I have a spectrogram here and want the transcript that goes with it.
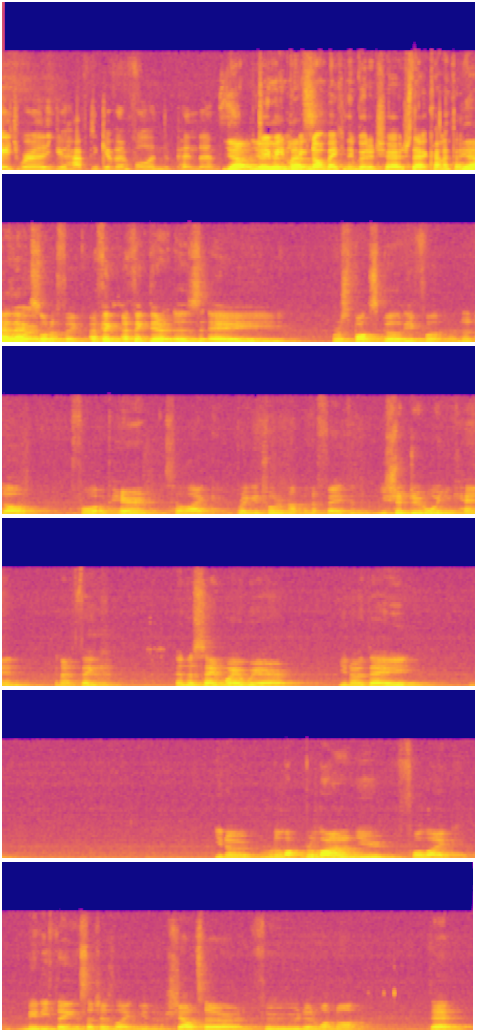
age where you have to give them full independence. Yeah, yeah. Do you yeah, mean like that's- not making them go to church, that kind of thing? Yeah, or- that sort of thing. I think I think there is a responsibility for an adult, for a parent to like bring your children up in the faith, and you should do all you can. And I think Mm. In the same way where, you know, they, you know, rely, rely on you for like many things such as like you know shelter and food and whatnot, that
